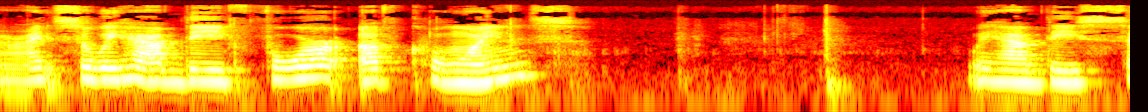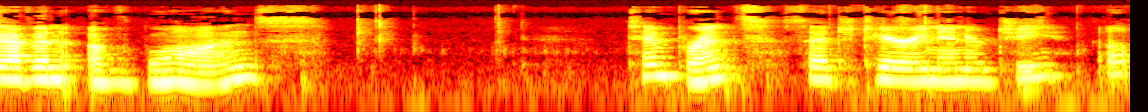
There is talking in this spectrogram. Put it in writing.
All right, so we have the Four of Coins. We have the Seven of Wands. Temperance, Sagittarian energy. Oh,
